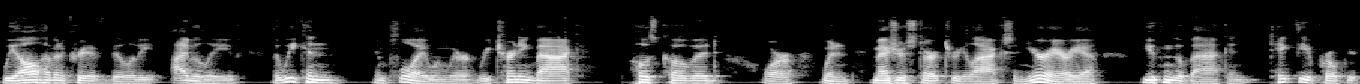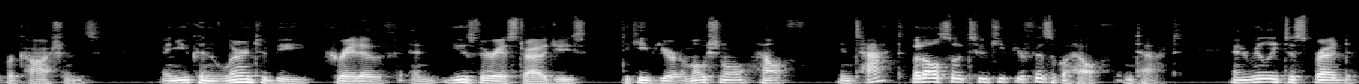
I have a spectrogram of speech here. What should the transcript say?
We all have a creative ability, I believe, that we can employ when we're returning back post COVID or when measures start to relax in your area. You can go back and take the appropriate precautions and you can learn to be creative and use various strategies to keep your emotional health intact, but also to keep your physical health intact and really to spread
